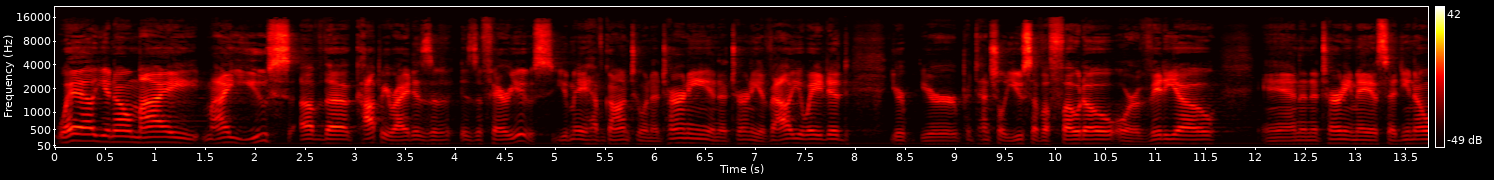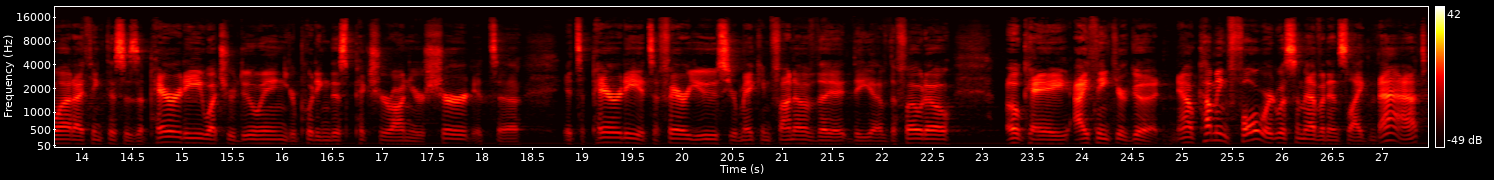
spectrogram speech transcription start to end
"Well, you know, my my use of the copyright is a is a fair use." You may have gone to an attorney. An attorney evaluated your your potential use of a photo or a video and an attorney may have said, you know what, I think this is a parody, what you're doing. You're putting this picture on your shirt. It's a it's a parody, it's a fair use, you're making fun of the, the of the photo. Okay, I think you're good. Now coming forward with some evidence like that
